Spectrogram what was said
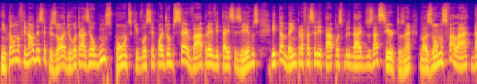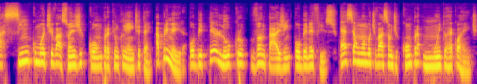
Então, no final desse episódio, eu vou trazer alguns pontos que você pode observar para evitar esses erros e também para facilitar a possibilidade dos acertos, né? Nós vamos falar das cinco motivações de compra que um cliente tem. A primeira, obter lucro, vantagem ou benefício. Essa é uma motivação de compra muito recorrente.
